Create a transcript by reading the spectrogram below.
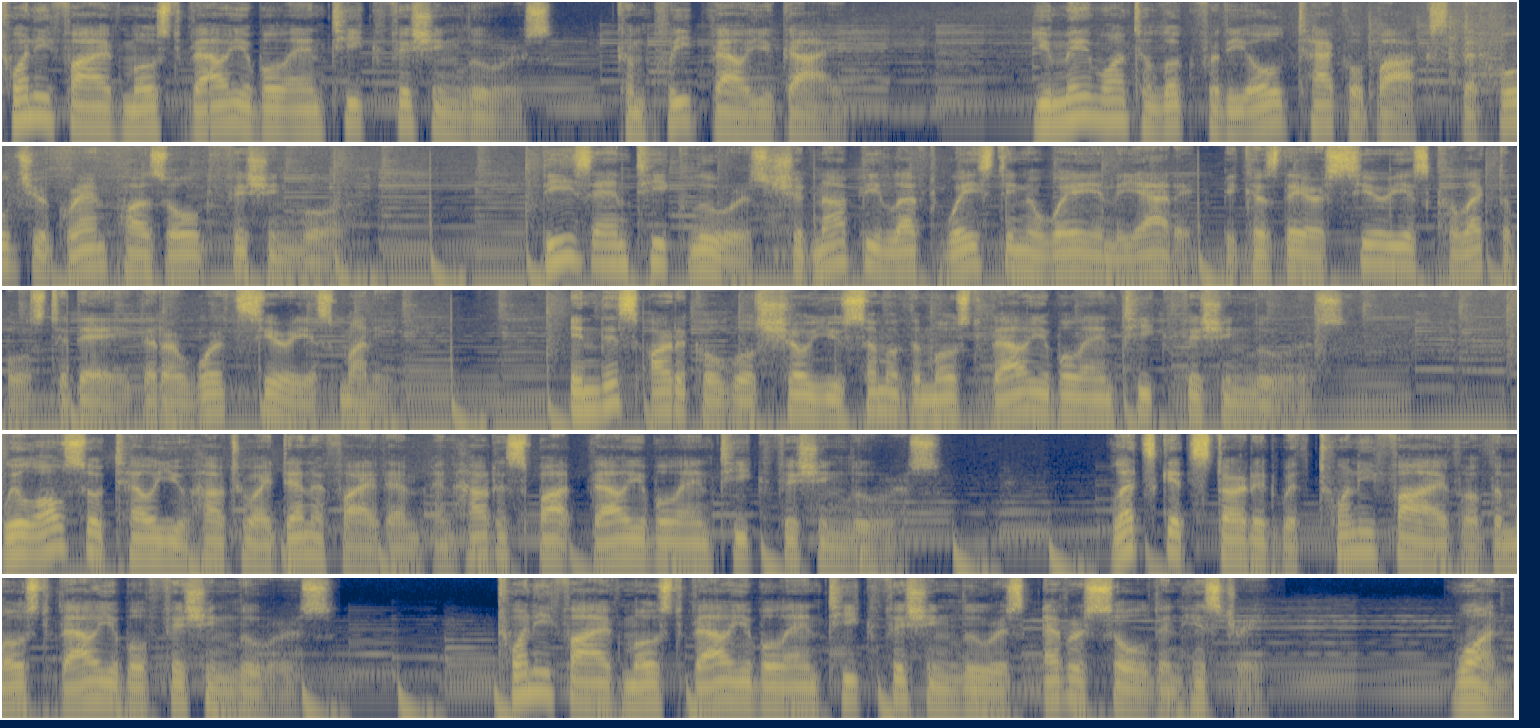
25 Most Valuable Antique Fishing Lures, Complete Value Guide. You may want to look for the old tackle box that holds your grandpa's old fishing lure. These antique lures should not be left wasting away in the attic because they are serious collectibles today that are worth serious money. In this article we'll show you some of the most valuable antique fishing lures. We'll also tell you how to identify them and how to spot valuable antique fishing lures. Let's get started with 25 of the most valuable fishing lures. 25 Most Valuable Antique Fishing Lures Ever Sold in History 1.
